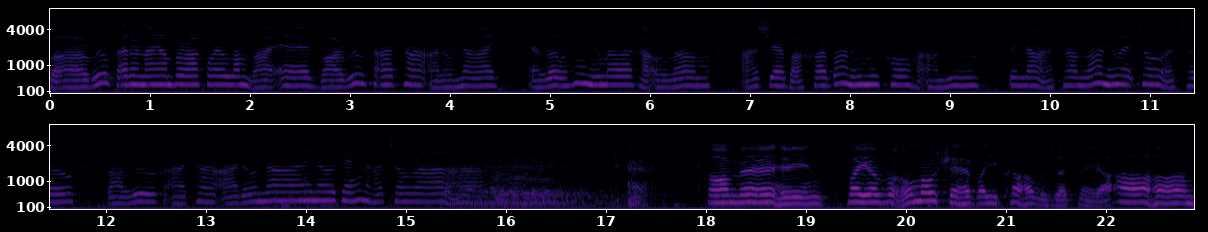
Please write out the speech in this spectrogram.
ועד ברוך אדוני המבורך לעולם ועד. ברוך אתה אדוני אלוהינו מלך העולם אשר בחר בנו מכל העמים ונתן לנו את תורתו. ברוך אתה אדוני נותן התורה. אמן. ויבוא משה ויקרא לזקני העם,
